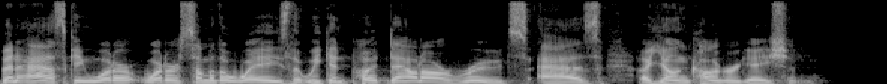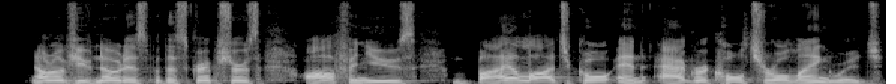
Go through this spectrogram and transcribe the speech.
been asking what are, what are some of the ways that we can put down our roots as a young congregation? I don't know if you've noticed, but the scriptures often use biological and agricultural language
